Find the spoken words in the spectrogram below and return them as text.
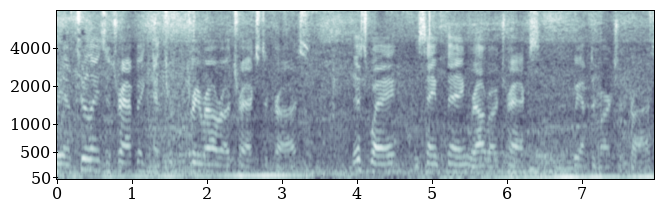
we have two lanes of traffic and th three railroad tracks to cross. This way, the same thing, railroad tracks, to march across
